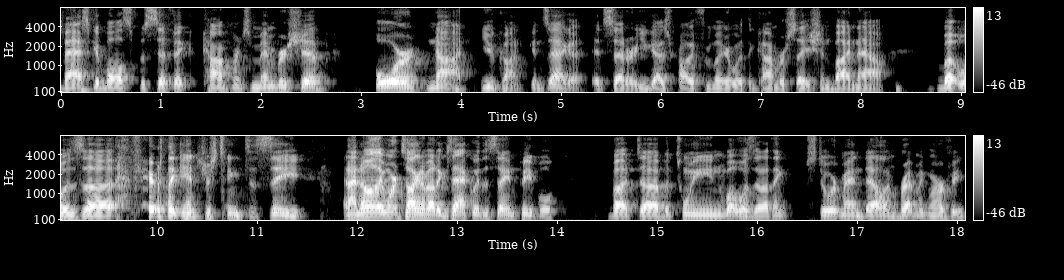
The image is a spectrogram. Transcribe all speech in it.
basketball specific conference membership, or not. UConn, Gonzaga, etc. You guys are probably familiar with the conversation by now, but was uh, fairly interesting to see. And I know they weren't talking about exactly the same people, but uh, between what was it? I think Stewart Mandel and Brett McMurphy.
